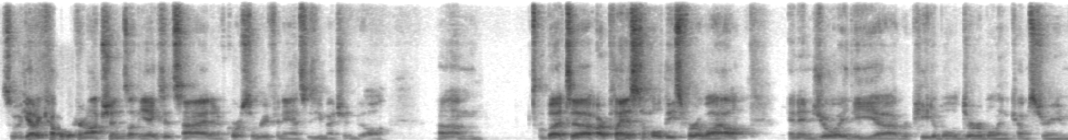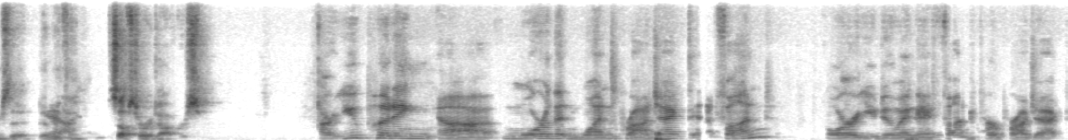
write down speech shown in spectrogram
So we've got a couple different options on the exit side, and of course, a refinance, as you mentioned, Bill. Um, but uh, our plan is to hold these for a while and enjoy the uh, repeatable, durable income streams that, that we think self storage offers. Are you putting uh, more than one project in a fund? Or are you doing a fund per project?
